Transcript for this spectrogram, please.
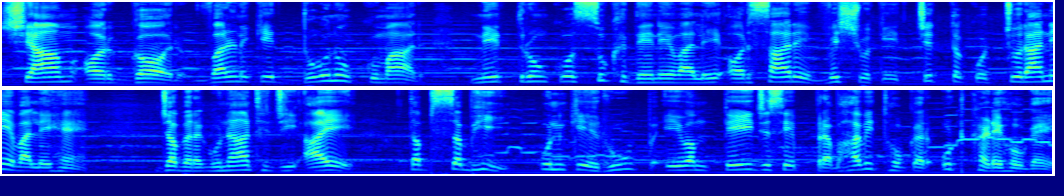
श्याम और गौर, वर्ण के दोनों कुमार नेत्रों को सुख देने वाले और सारे विश्व के चित्त को चुराने वाले हैं। जब रघुनाथ जी आए तब सभी उनके रूप एवं तेज से प्रभावित होकर उठ खड़े हो गए।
